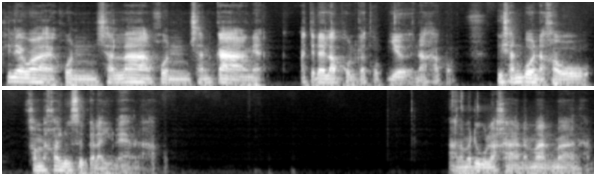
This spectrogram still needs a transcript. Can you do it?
ที่เรียกว่าคนชั้นล่าง คนชั้นกลางเนี่ย อาจจะได้รับผลกระทบเยอะนะครับ ผม คือชั้นบนนะเขาเขาไม่ค่อยรู้สึกอะไรอยู่แล้วนะครับเรามาดูราคาน้ำมันบ้างนะครับ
